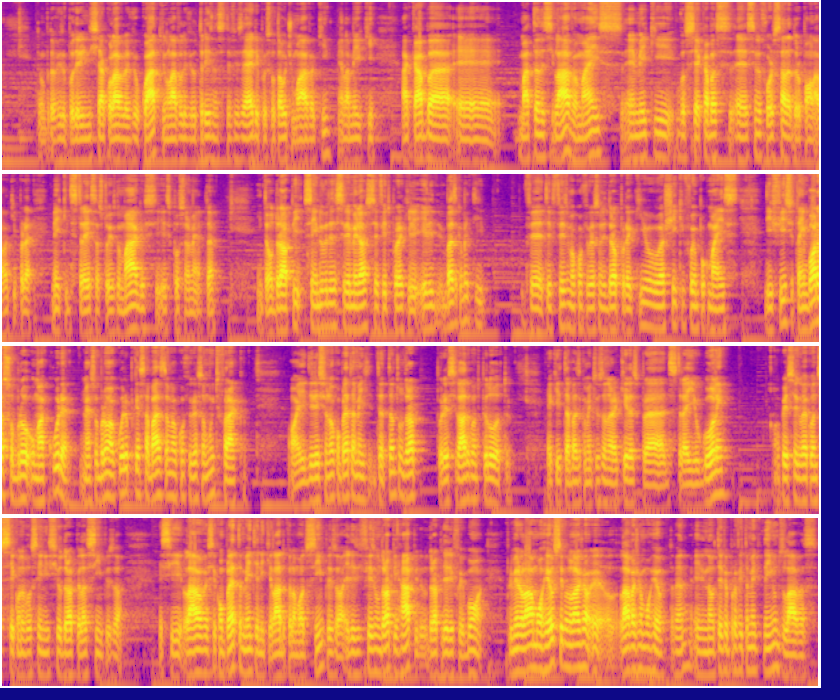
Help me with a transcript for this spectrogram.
Então talvez eu poderia iniciar com lava level 4 e um lava level 3 nessa aérea, depois soltar o último lava aqui. Ela meio que acaba é, matando esse lava, mas é meio que você acaba é, sendo forçado a dropar um lava aqui para meio que distrair essas torres do mago, esse, esse posicionamento, tá? Então o drop, sem dúvida, seria melhor ser feito por aqui. Ele basicamente fez uma configuração de drop por aqui, eu achei que foi um pouco mais difícil, tá? Embora sobrou uma cura, mas sobrou uma cura porque essa base tem uma configuração muito fraca. Ó, ele direcionou completamente, tanto um drop por esse lado quanto pelo outro. Aqui está basicamente usando arqueiras para distrair o golem, Vamos perceber o que vai acontecer quando você inicia o drop pela simples, ó. Esse lava vai ser completamente aniquilado pela modo simples, ó. Ele fez um drop rápido, o drop dele foi bom, ó. O primeiro lava morreu, o segundo lava já, eh, lava já morreu, tá vendo? Ele não teve aproveitamento nenhum dos lavas.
